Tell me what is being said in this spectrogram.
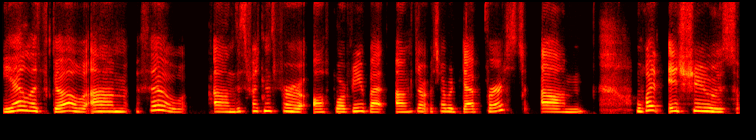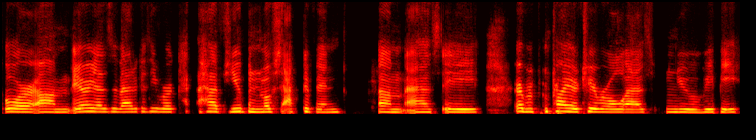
Yeah, let's go. Um, so um, this question is for all four of you, but um, start, start with Deb first. Um, what issues or um, areas of advocacy work have you been most active in um, as a or prior to your role as new VP?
